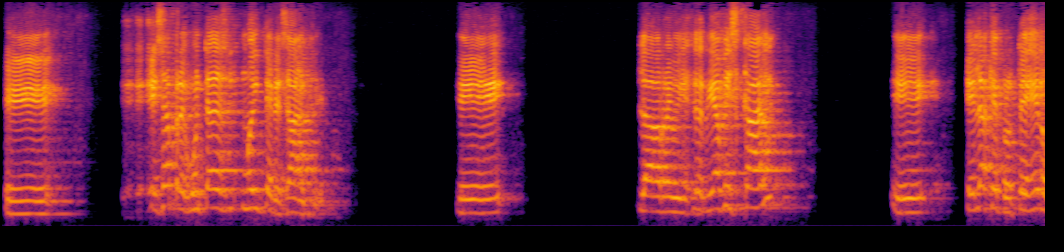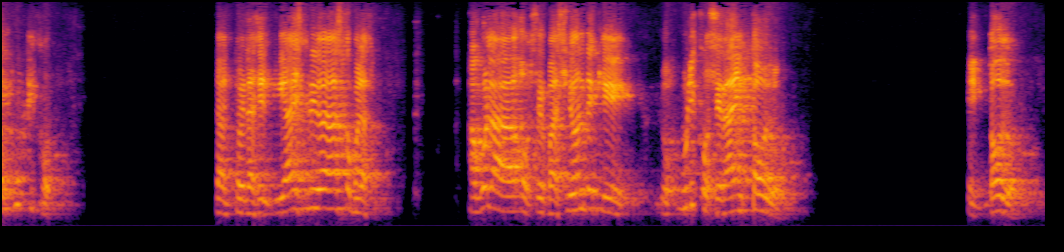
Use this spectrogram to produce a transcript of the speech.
Eh, esa pregunta es muy interesante. Eh, la revisoría fiscal eh, es la que protege lo público, tanto en las entidades privadas como en las... Hago la observación de que lo público se da en todo, en todo.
